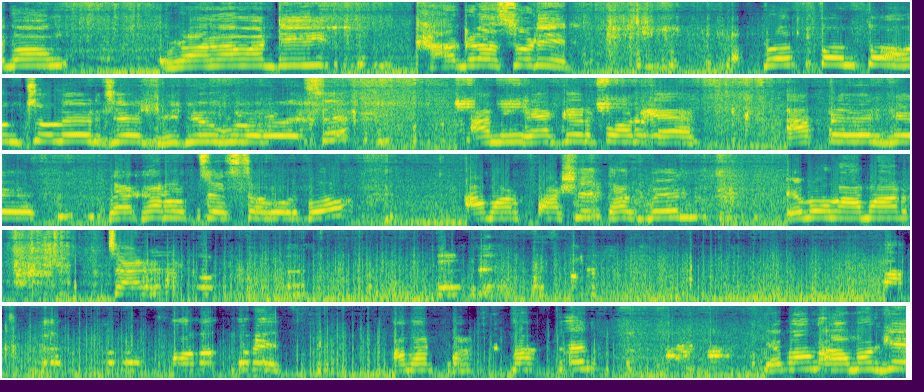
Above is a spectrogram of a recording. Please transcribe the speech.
এবং রাঙামাটি, খাগড়াছড়ির প্রত্যন্ত অঞ্চলের যে ভিডিওগুলো রয়েছে, আমি একের পর এক আপনাদেরকে দেখানোর চেষ্টা করব। আমার পাশে থাকবেন এবং আমার করে আমার পাশে থাকবেন এবং আমাকে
